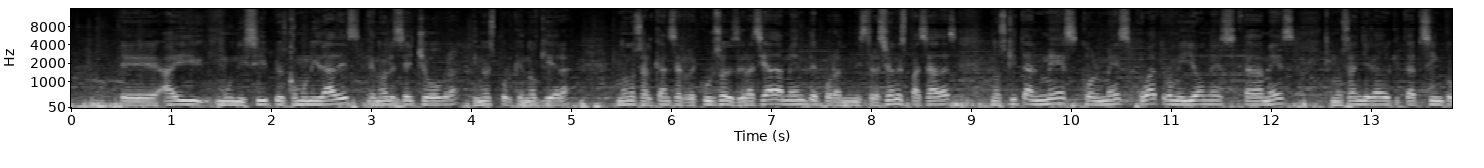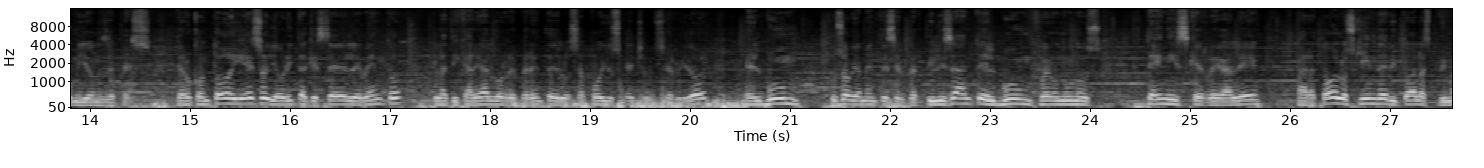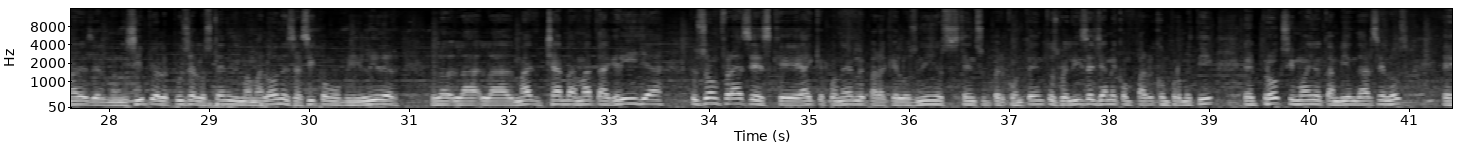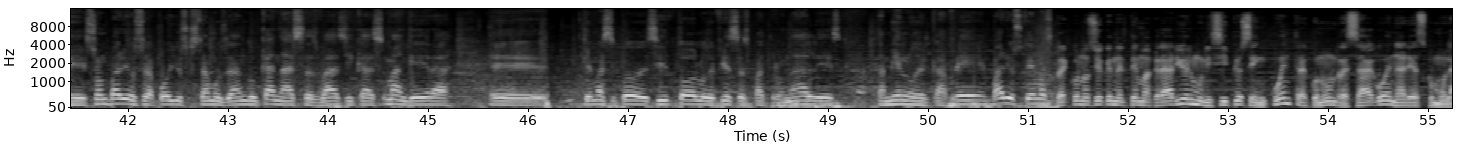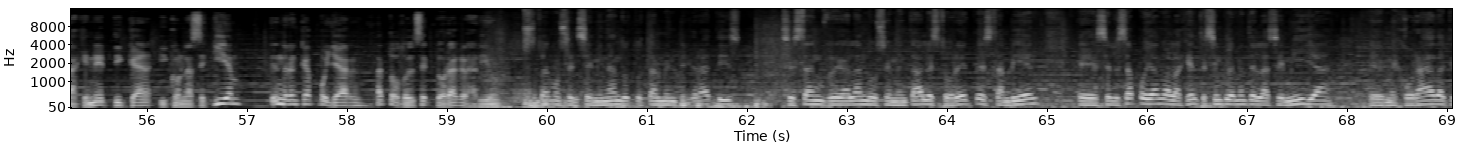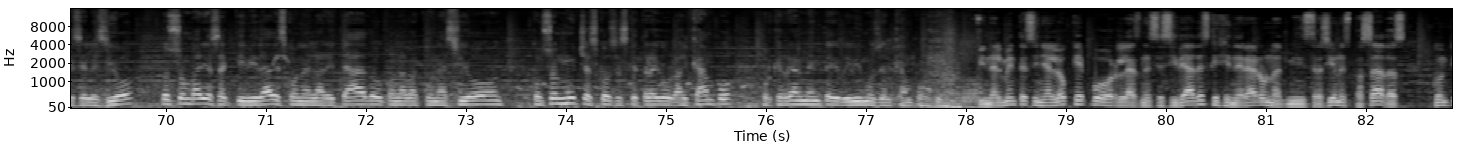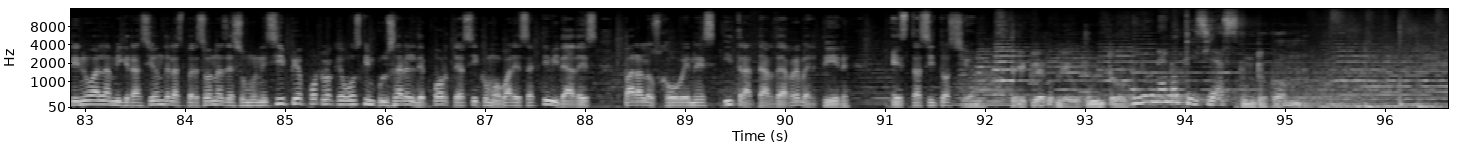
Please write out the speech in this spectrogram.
eh, hay municipios, comunidades que no les he hecho obra y no es porque no quiera, no nos alcanza el recurso. Desgraciadamente por administraciones pasadas nos quitan mes con mes 4 millones cada mes, nos han llegado a quitar 5 millones de pesos. Pero con todo y eso y ahorita que esté el evento, platicaré algo referente de los apoyos que ha hecho el servidor. El boom, pues obviamente es el fertilizante, el boom fueron unos tenis que regalé para todos los kinder y todas las primarias del municipio. Le puse los tenis mamalones, así como mi líder, la, chamba mata grilla. Pues son frases que hay que ponerle para que los niños estén súper contentos, felices. Ya me comprometí el próximo año también dárselos. Eh, son varios apoyos que estamos dando, canastas básicas, manguera, eh, ¿qué más te puedo decir? Todo lo de fiestas patronales, también lo del café, varios temas. Reconoció que en el tema agrario el municipio se encuentra con un rezago en áreas como la genética y con la sequía tendrán que apoyar a todo el sector agrario. Estamos enseminando totalmente gratis, se están regalando sementales, toretes también, eh, se les está apoyando a la gente simplemente la semilla eh, mejorada que se les dio. Entonces son varias actividades con el aretado, con la vacunación, con, son muchas cosas que traigo al campo porque realmente vivimos del campo Finalmente señaló que por las necesidades que generaron administraciones pasadas, continúa la migración de las personas de su municipio, por lo que busca impulsar el deporte así como varias actividades para los jóvenes y tratar de revertir esta situación. www.lunanoticias.com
